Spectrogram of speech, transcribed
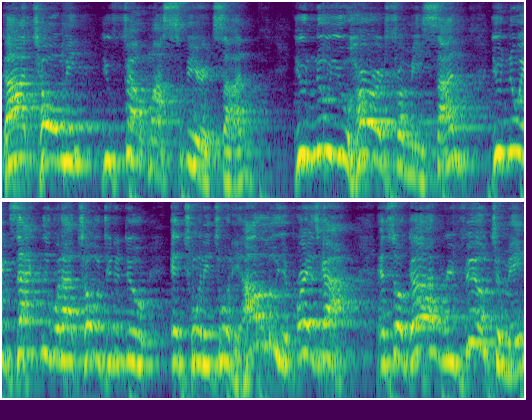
God told me, You felt my spirit, son. You knew you heard from me, son. You knew exactly what I told you to do in 2020. Hallelujah. Praise God. And so God revealed to me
